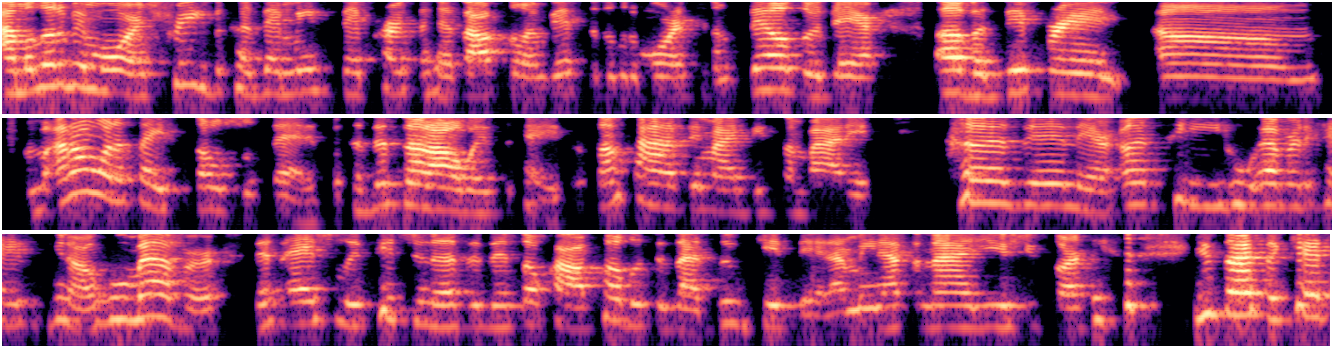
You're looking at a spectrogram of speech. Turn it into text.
I'm a little bit more intrigued because that means that person has also invested a little more into themselves or they're of a different, um, I don't want to say social status because that's not always the case. Sometimes it might be somebody cousin, their auntie, whoever the case, you know, whomever that's actually pitching us as their so-called publicist. I do get that. I mean, after nine years, you start you start to catch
